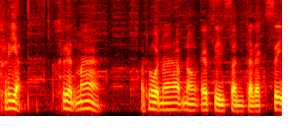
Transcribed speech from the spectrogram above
เครียด เครียดมาก ขอโทษนะครับ น้อง FC Sun Galaxy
